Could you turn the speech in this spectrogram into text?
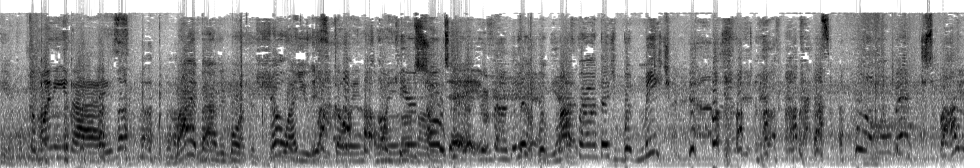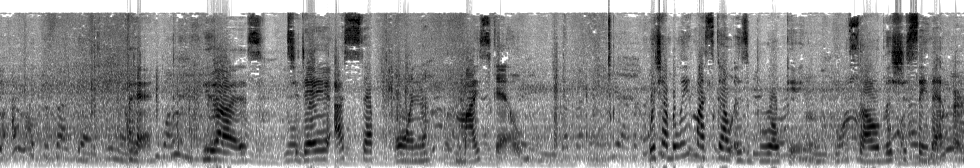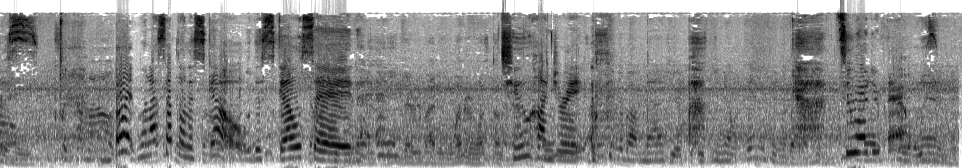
here. Good morning, you guys. My advisory board can show What you. what is going on Here's so today? Your foundation. yeah, with my foundation, but me. But I, I like the fact that, you know, Okay, you you guys. Today I stepped on my scale, which I believe my scale is broken. So let's just say that first. But when I stepped on the scale, the scale said leaves everybody wondering what's going to 200, The thing about magic is you know anything about it. 200 pounds.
